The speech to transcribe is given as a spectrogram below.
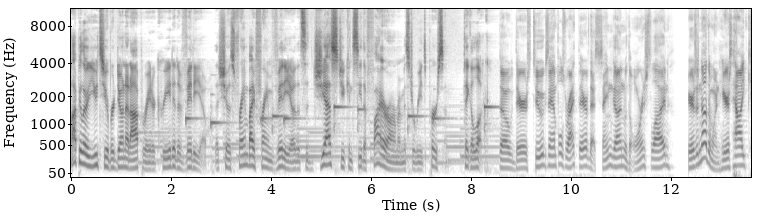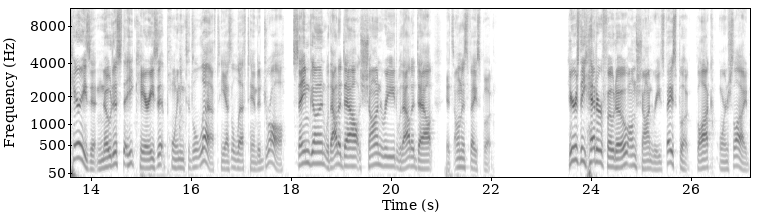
Popular YouTuber Donut Operator created a video that shows frame by frame video that suggests you can see the firearm on Mr. Reed's person. Take a look. So there's two examples right there of that same gun with the orange slide. Here's another one. Here's how he carries it. Notice that he carries it pointing to the left. He has a left-handed draw. Same gun, without a doubt. Sean Reed, without a doubt. It's on his Facebook. Here's the header photo on Sean Reed's Facebook. Glock, orange slide.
